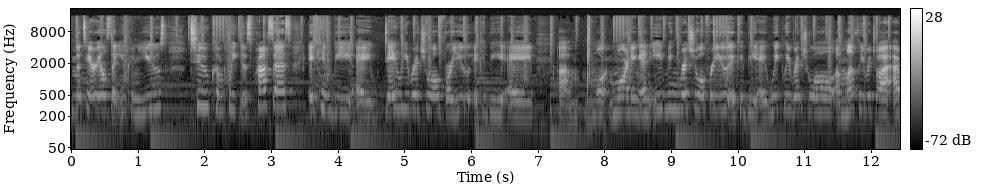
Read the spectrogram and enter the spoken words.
materials that you can use to complete this process. It can be a daily ritual for you. It could be a um, morning and evening ritual for you. It could be a weekly ritual, a monthly ritual. I, I,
